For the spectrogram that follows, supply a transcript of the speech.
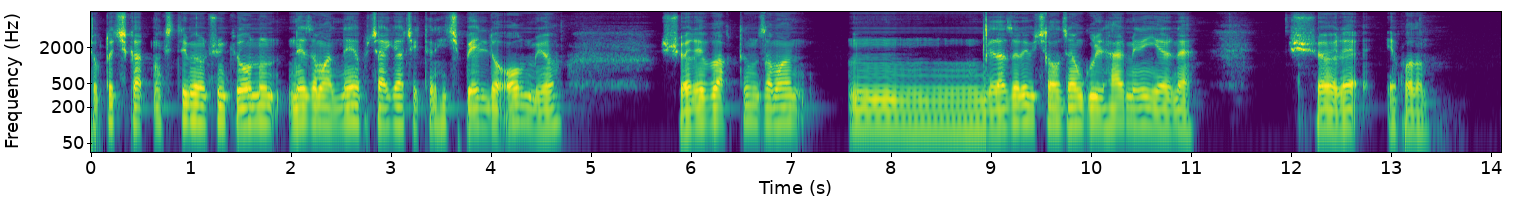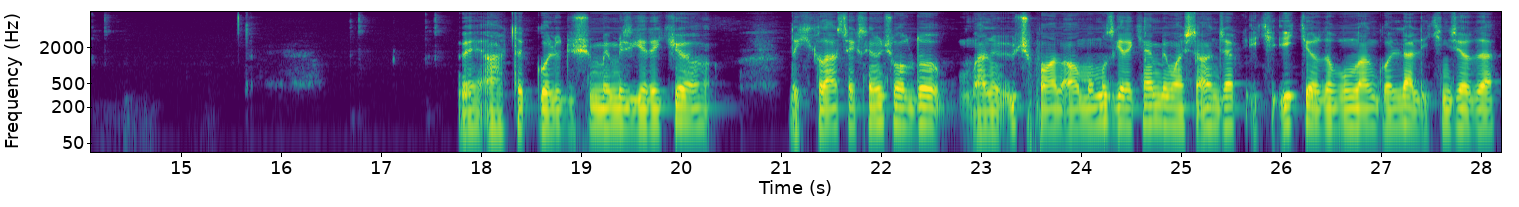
çok da çıkartmak istemiyorum çünkü onun ne zaman ne yapacağı gerçekten hiç belli olmuyor. Şöyle bir baktığım zaman hmm, Lazarevic alacağım Gülhermen'in yerine. Şöyle yapalım. Ve artık golü düşünmemiz gerekiyor. Dakikalar 83 oldu. Yani 3 puan almamız gereken bir maçtı ancak iki, ilk yarıda bulunan gollerle ikinci yarıda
